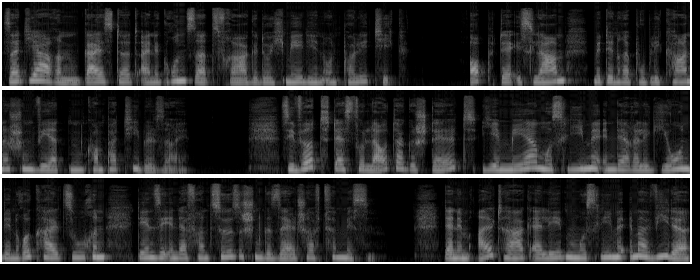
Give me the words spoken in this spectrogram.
Seit Jahren geistert eine Grundsatzfrage durch Medien und Politik. ob der Islam mit den republikanischen Werten kompatibel sei. Sie wird desto lauter gestellt, je mehr Muslime in der Religion den Rückhalt suchen, den sie in der französischen Gesellschaft vermissen. Denn im Alltag erleben Muslime immer wieder,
